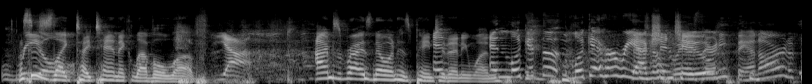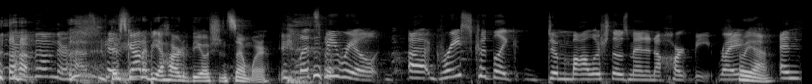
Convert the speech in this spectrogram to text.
real. This is like Titanic level love. yeah. I'm surprised no one has painted anyone. And look at the look at her reaction Wait, to. Is there any fan art of the two of them? There has to. There's got to be a heart of the ocean somewhere. Let's be real. Uh, Grace could like demolish those men in a heartbeat, right? Oh, yeah. And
